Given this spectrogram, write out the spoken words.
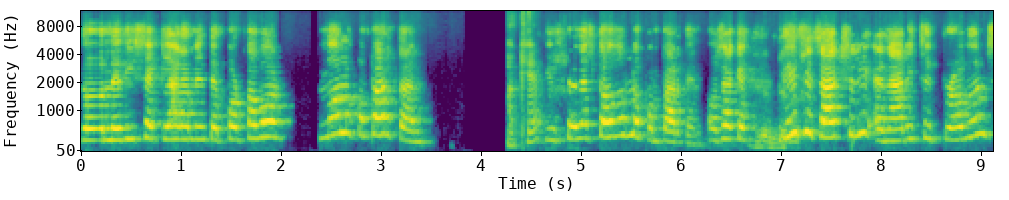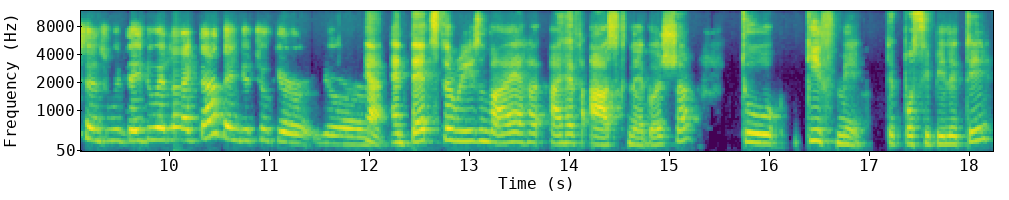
donde dice claramente, por favor, no lo compartan. Okay. Y ustedes todos lo comparten. O sea que this is actually an attitude problem since we, they do it like that, then you took your, your. Yeah, and that's the reason why I, ha I have asked Nebosha to give me the possibility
